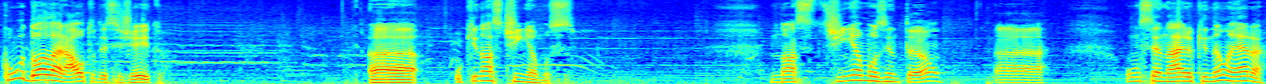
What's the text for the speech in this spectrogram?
Com o dólar alto desse jeito, ah, o que nós tínhamos? Nós tínhamos então ah, um cenário que não era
